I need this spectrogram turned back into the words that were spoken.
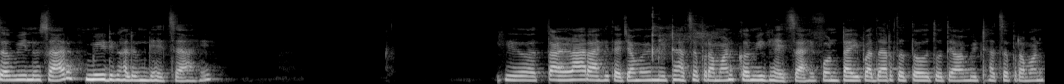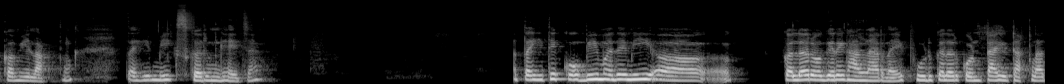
चवीनुसार मीठ घालून घ्यायचं आहे. हे तळणार आहे त्याच्यामुळे मिठाचं प्रमाण कमी घ्यायचं आहे. कोणताही पदार्थ तळतो तेव्हा मिठाचं प्रमाण कमी लागतं. तर हे मिक्स करून घ्यायचं. आता इथे कोबीमध्ये मी कलर वगैरे घालणार नाही. फूड कलर कोणताही टाकलात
